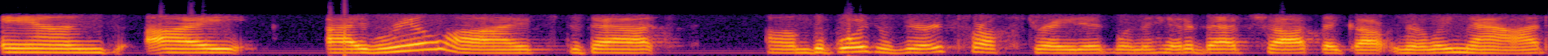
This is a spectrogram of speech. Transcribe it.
and I I realized that um, the boys were very frustrated when they hit a bad shot. They got really mad,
